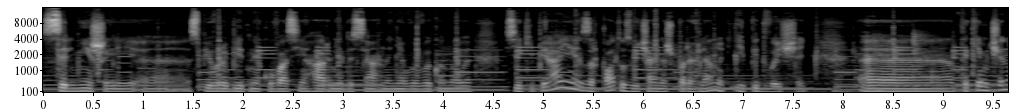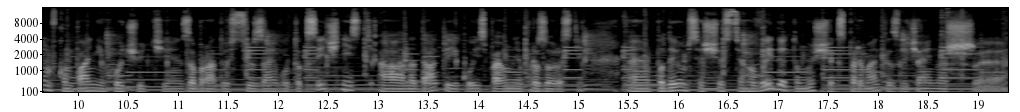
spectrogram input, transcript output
сильніший е, співробітник, у вас є гарні досягнення, ви виконали всі KPI, зарплату, звичайно ж, переглянуть і підвищать. Е, Таким чином в компанії хочуть забрати ось цю зайву токсичність, а надати якоїсь певної прозорості. Е, Подивимося, що з цього вийде, тому що експерименти, звичайно ж, е,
